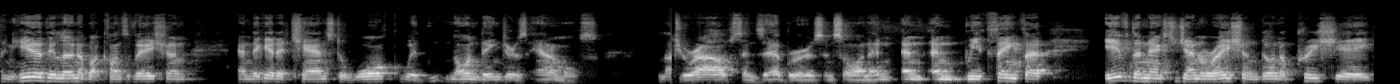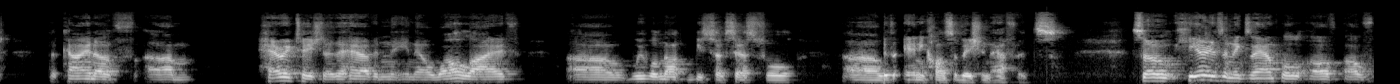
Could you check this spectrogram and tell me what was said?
And here they learn about conservation and they get a chance to walk with non dangerous animals like giraffes and zebras and so on. And, and, and we think that if the next generation don't appreciate the kind of um, heritage that they have in, in our wildlife, uh, we will not be successful uh, with any conservation efforts. So here is an example of, of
